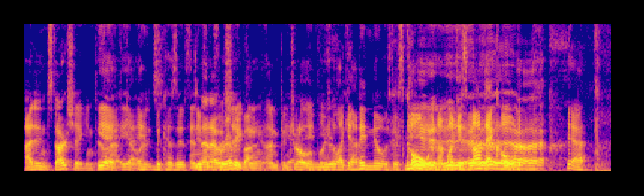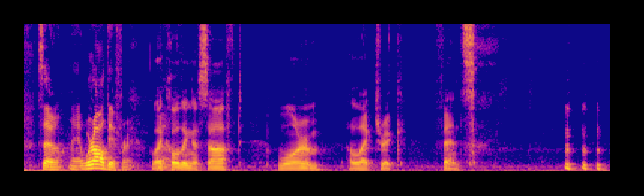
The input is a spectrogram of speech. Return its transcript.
I didn't start shaking till Yeah, yeah, and because it's And then different I was for everybody. shaking Yeah, and you're like, I didn't know it was this cold, and I'm like, it's not that cold. Yeah. So yeah, we're all different. like holding a soft, warm electric fence.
